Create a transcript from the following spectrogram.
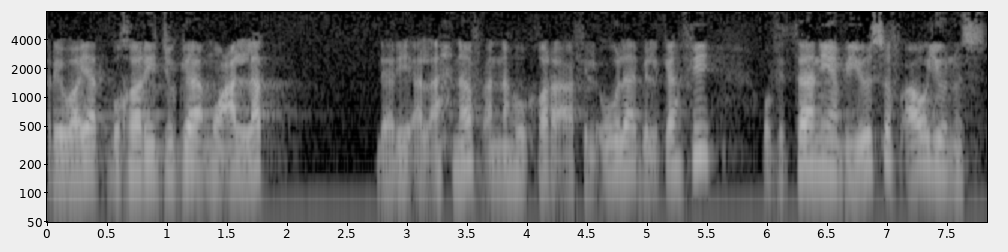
riwayat Bukhari juga muallak dari Al Ahnaf annahu qara'a fil ula bil kahfi wa fil thaniyah bi Yusuf au Yunus.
